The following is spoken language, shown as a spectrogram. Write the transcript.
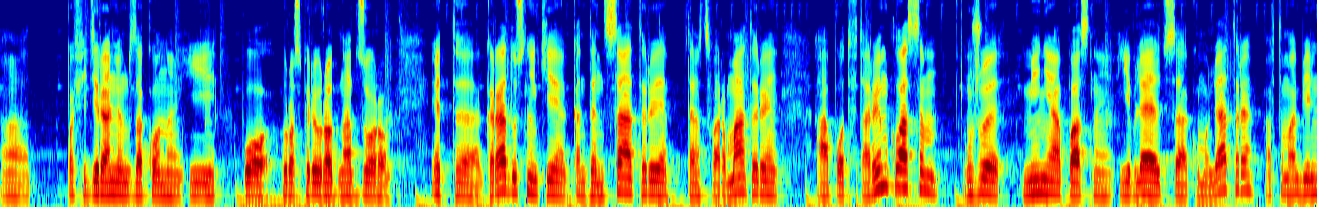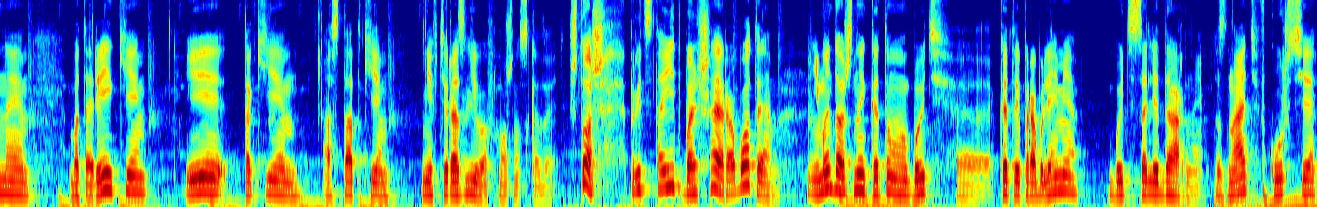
э, по федеральным законам и по Росприроднадзору. Это градусники, конденсаторы, трансформаторы, а под вторым классом уже менее опасные являются аккумуляторы автомобильные, батарейки и такие остатки нефтеразливов, можно сказать. Что ж, предстоит большая работа, и мы должны к этому быть, э, к этой проблеме быть солидарны, знать в курсе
